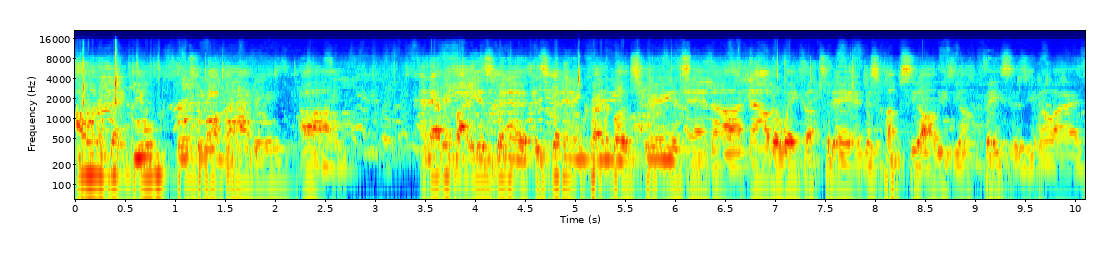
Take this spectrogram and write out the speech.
I want to thank you, first of all, for having me. Um, and everybody, it's been a it's been an incredible experience. And uh, now to wake up today and just come see all these young faces, you know, I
